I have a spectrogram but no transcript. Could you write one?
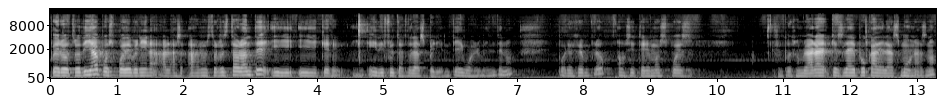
Pero otro día pues puede venir a, nuestro restaurante y, y, disfrutar de la experiencia igualmente, ¿no? Por ejemplo, o si tenemos pues por ejemplo, ahora que es la época de las monas, ¿no?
